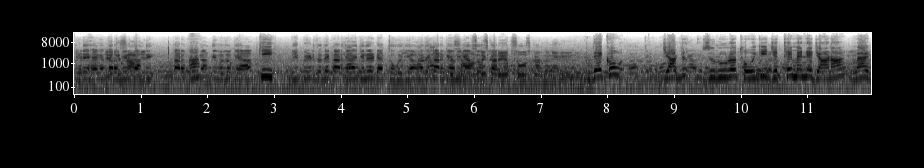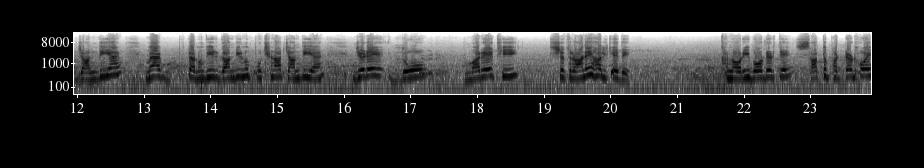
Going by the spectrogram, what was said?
ਜਿਹੜੇ ਹੈਗੇ ਧਰਮਵੀਰ ਗਾਂਧੀ। ਧਰਮਵੀਰ। ਗਾਂਧੀ ਵੱਲੋਂ ਕਿਹਾ ਕੀ? ਵੀ ਪੀੜਤ ਦੇ ਘਰ ਜਾਣਾ ਜਿਹਨੇ ਡੈਥ ਹੋਈ ਆ ਉਹਨਾਂ ਦੇ ਘਰ ਕਿਉਂ ਨਹੀਂ ਗਏ? ਅਫਸੋਸ ਕਰ ਰਹੇ ਅਫਸੋਸ ਕਰਨ ਨਹੀਂ ਗਏ। ਦੇਖੋ ਜਦ ਜ਼ਰੂਰਤ ਹੋਏਗੀ ਜਿੱਥੇ ਮੈਨੇ ਜਾਣਾ ਮੈਂ ਜਾਂਦੀ ਹਾਂ ਮੈਂ ਧਰਮਵੀਰ ਗਾਂਧੀ ਨੂੰ ਪੁੱਛਣਾ ਚਾਹੁੰਦੀ ਹਾਂ ਜਿਹੜੇ ਦੋ ਮਰੇ ਥੀ ਸ਼ਤਰਾਣੇ ਹਲਕੇ ਦੇ। ਖਨੌਰੀ ਬਾਰਡਰ ਤੇ ਸੱਤ ਫੱਟੜ ਹੋਏ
